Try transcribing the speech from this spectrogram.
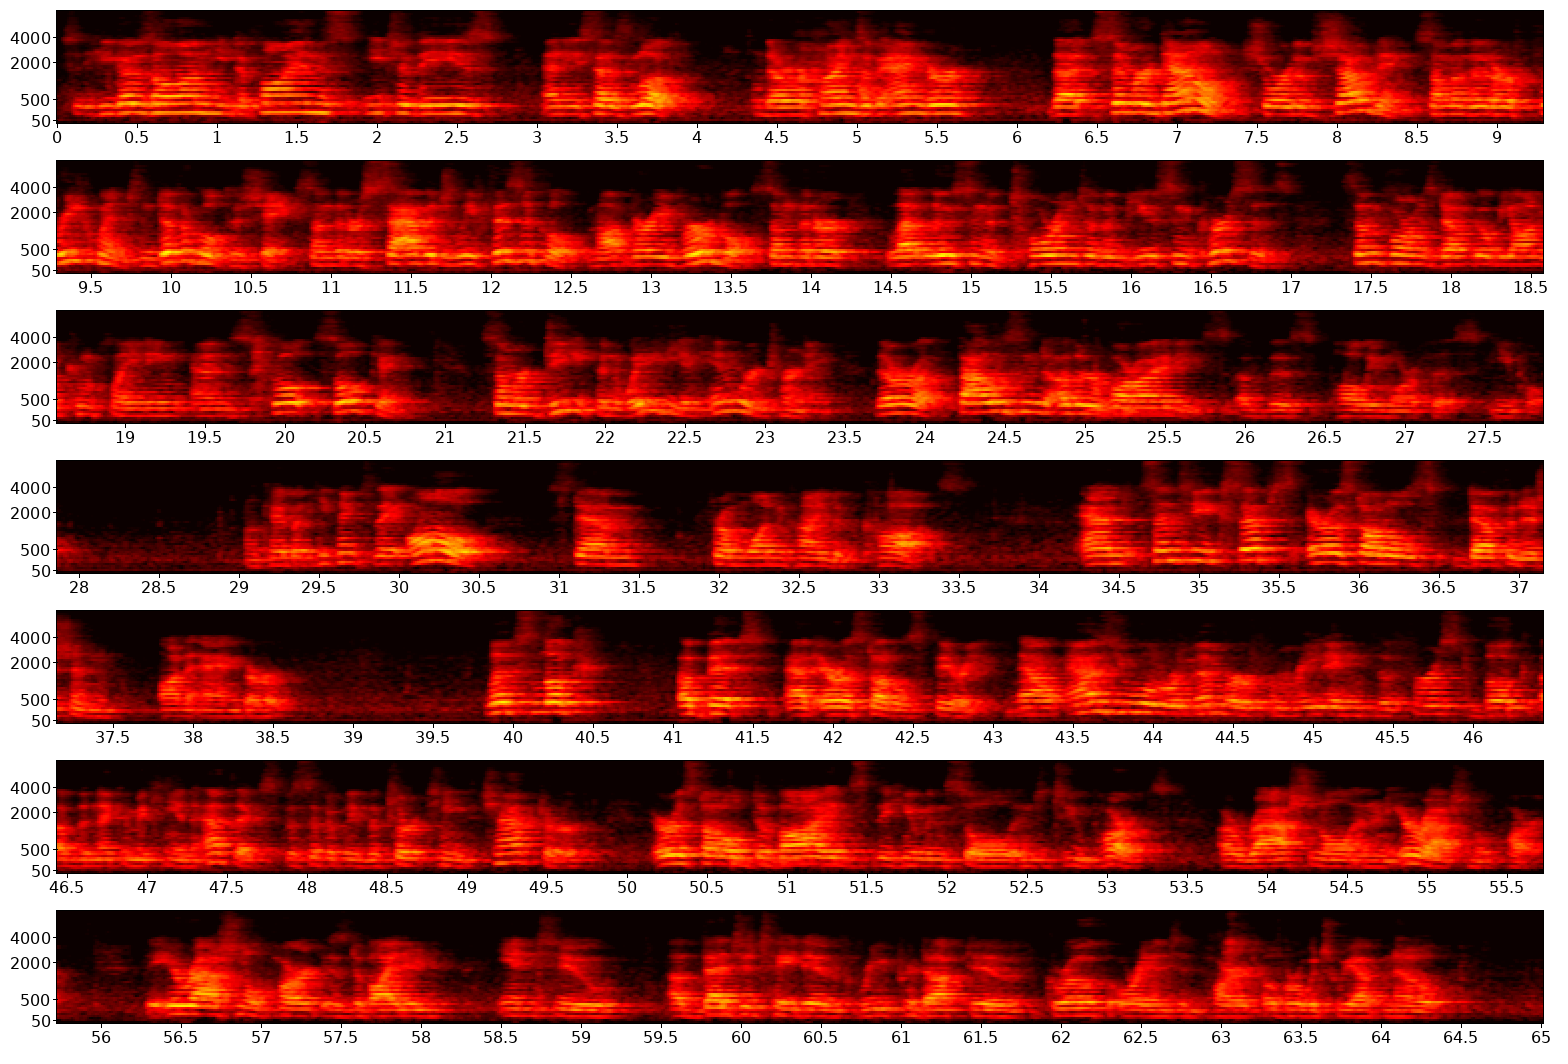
he goes on, he defines each of these, and he says, look, there are kinds of anger that simmer down short of shouting, some of that are frequent and difficult to shake, some that are savagely physical, not very verbal, some that are let loose in a torrent of abuse and curses. Some forms don't go beyond complaining and sulking. Some are deep and weighty and inward turning. There are a thousand other varieties of this polymorphous evil. Okay, but he thinks they all stem from one kind of cause. And since he accepts Aristotle's definition on anger, let's look a bit at Aristotle's theory. Now, as you will remember from reading the first book of the Nicomachean Ethics, specifically the 13th chapter, Aristotle divides the human soul into two parts, a rational and an irrational part. The irrational part is divided into a vegetative, reproductive, growth-oriented part over which we have no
